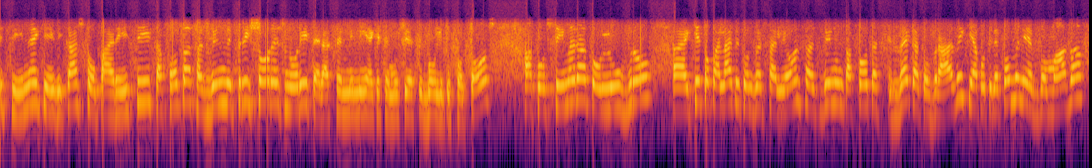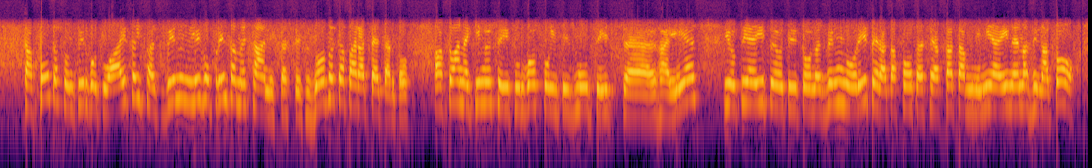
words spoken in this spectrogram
Έτσι είναι και ειδικά στο Παρίσι τα φώτα θα σβήνουν τρεις ώρες νωρίτερα σε μνημεία και σε μουσεία στην πόλη του φωτός. Από σήμερα το Λούβρο και το Παλάτι των Βερσαλιών θα σβήνουν τα φώτα στις 10 το βράδυ και από την επόμενη εβδομάδα τα φώτα στον πύργο του Άιφελ θα σβήνουν λίγο πριν τα μεσάνυχτα στις 12 παρατέταρτο. Αυτό ανακοίνωσε η Υπουργός Πολιτισμού της ε, Γαλλίας, η οποία είπε ότι το να σβήνουν νωρίτερα τα φώτα σε αυτά τα μνημεία είναι ένα δυνατό ε,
